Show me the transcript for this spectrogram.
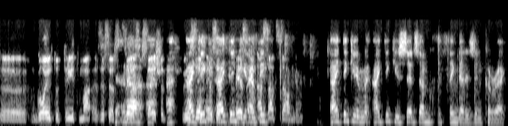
uh, going to treat my, this as No, the I- association I- with I them think- as, a, I think- as I an think- Assad Sangha. I think you, I think you said something that is incorrect.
